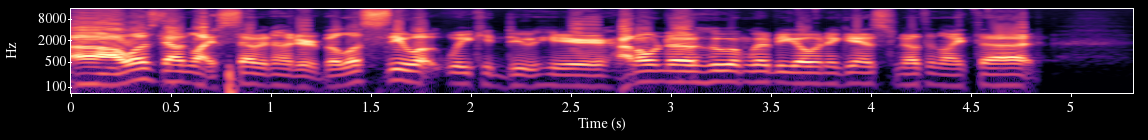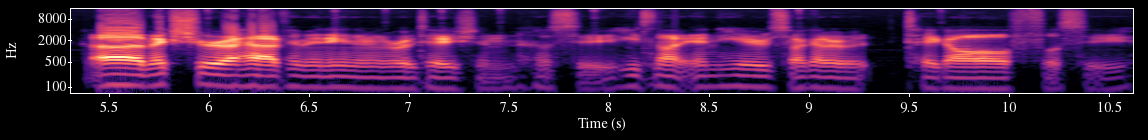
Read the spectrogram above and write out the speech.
Uh, I was down like 700, but let's see what we can do here. I don't know who I'm going to be going against or nothing like that. Uh, make sure I have him in here in the rotation. Let's see. He's not in here, so I got to take off. Let's see.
